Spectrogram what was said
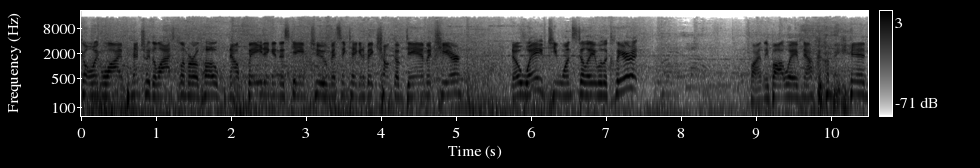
going wide, potentially the last glimmer of hope. Now fading in this game too, missing taking a big chunk of damage here. No wave, T1 still able to clear it. Finally bot wave now coming in.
